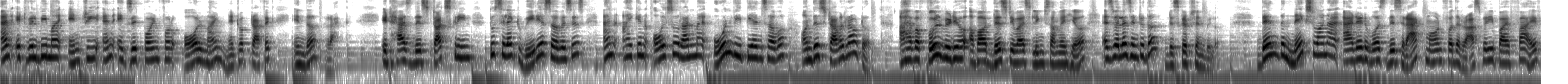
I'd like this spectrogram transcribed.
and it will be my entry and exit point for all my network traffic in the rack. It has this touch screen to select various services and I can also run my own VPN server on this travel router. I have a full video about this device linked somewhere here as well as into the description below. Then the next one I added was this rack mount for the Raspberry Pi 5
